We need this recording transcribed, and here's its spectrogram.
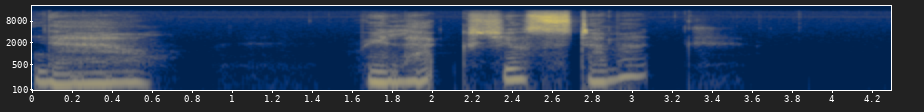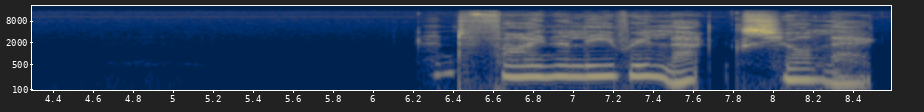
Now relax your stomach. And finally relax your legs.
